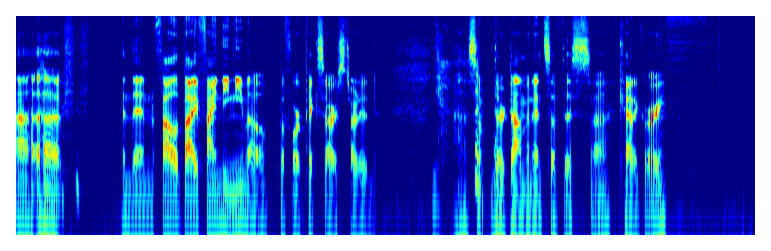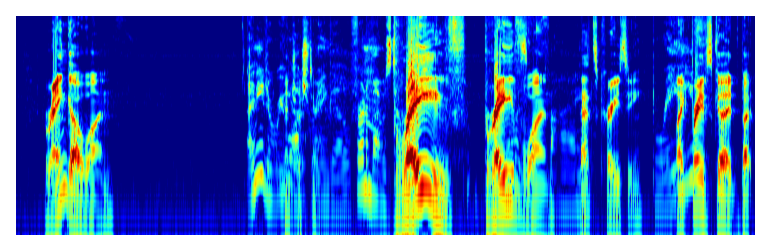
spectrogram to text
Uh, and then followed by Finding Nemo before Pixar started uh, some their dominance of this uh, category. Rango won. I need to rewatch Interesting. Rango. A friend of mine was Brave, Brave was won. fine. That's crazy. Brave. Like Brave's good, but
